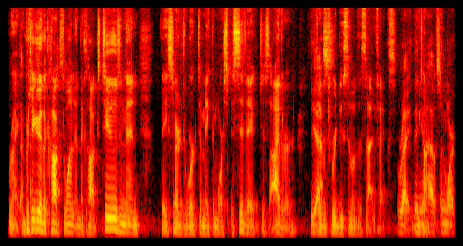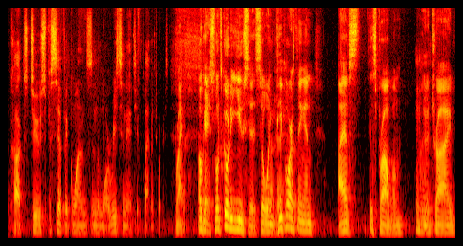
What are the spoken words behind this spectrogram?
Right, and particularly the COX-1 and the COX-2s, and then they started to work to make them more specific, just either Yes. to, reduce some of the side effects. Right. Then you'll have some more COX-2 specific ones in the more recent anti-inflammatories. Right. Okay, so let's go to uses. So when Okay. people are thinking, I have this problem, I'm Mm-hmm. going to try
